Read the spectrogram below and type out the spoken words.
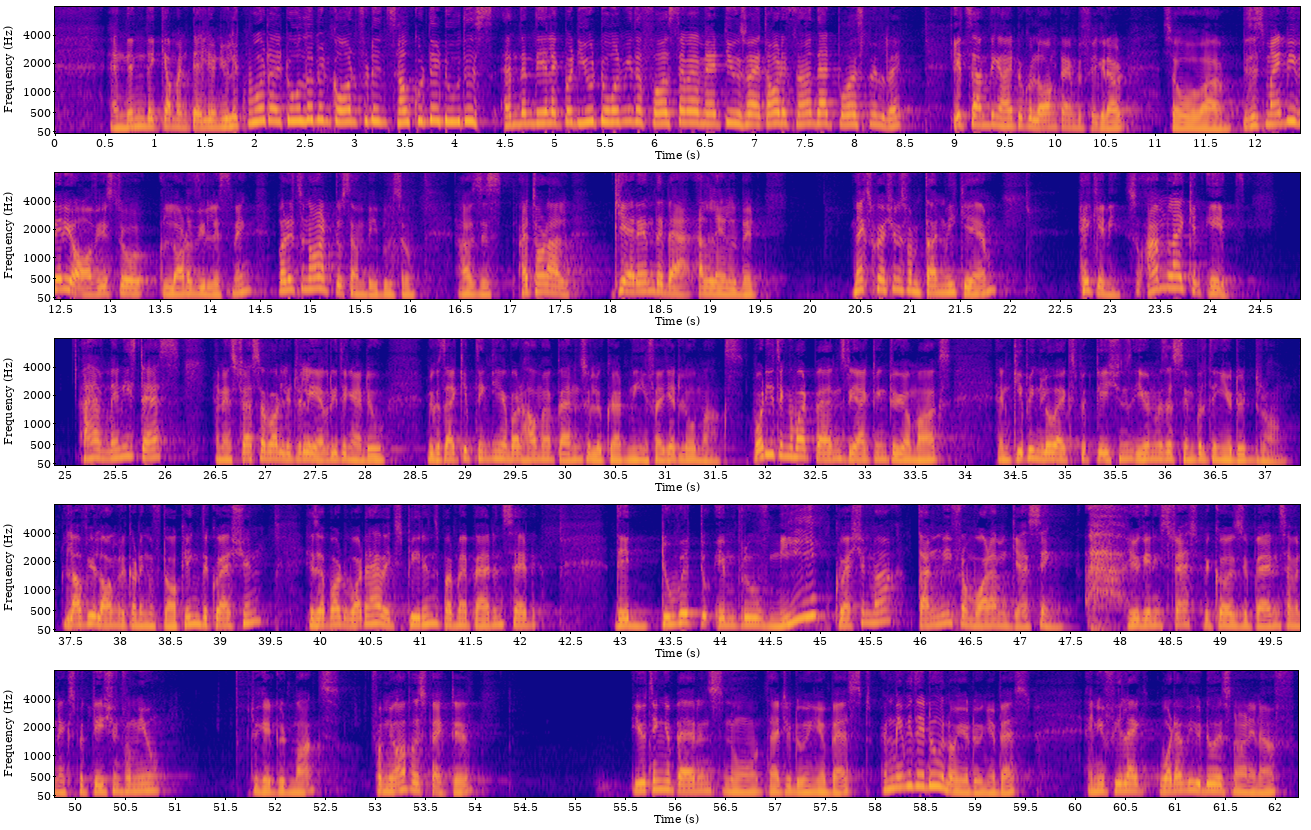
and then they come and tell you, and you're like, "What? I told them in confidence. How could they do this?" And then they're like, "But you told me the first time I met you, so I thought it's not that personal, right?" It's something I took a long time to figure out. So um, this might be very obvious to a lot of you listening, but it's not to some people. So I was just, I thought I'll get into that a little bit. Next question is from Tanvi KM. Hey Kenny, so I'm like an eighth. I have many stress and I stress about literally everything I do because I keep thinking about how my parents will look at me if I get low marks. What do you think about parents reacting to your marks and keeping low expectations even with a simple thing you did wrong? Love your long recording of talking. The question is about what I have experienced, but my parents said they do it to improve me? Question mark. Tanvi, from what I'm guessing, you're getting stressed because your parents have an expectation from you to get good marks. From your perspective, you think your parents know that you're doing your best, and maybe they do know you're doing your best, and you feel like whatever you do is not enough.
